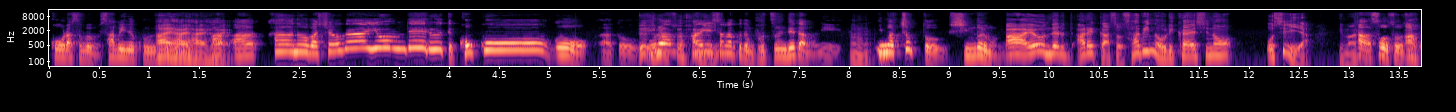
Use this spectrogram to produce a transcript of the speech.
コーラス部分、サビの来るはいはいはいはいああ、あの場所が呼んでるって、ここを、あと、裏返さなくても普通に出たのに、うん。今ちょっとしんどいもんね。ああ、読んでる。あれか、そう、サビの折り返しのお尻や。今の。あそうそうそうあ、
